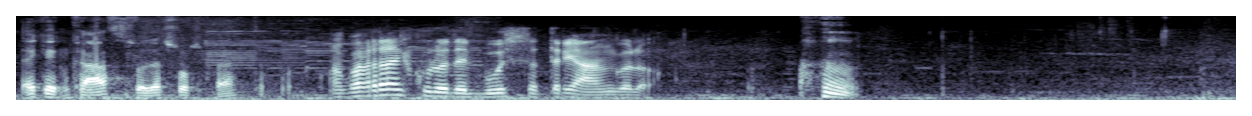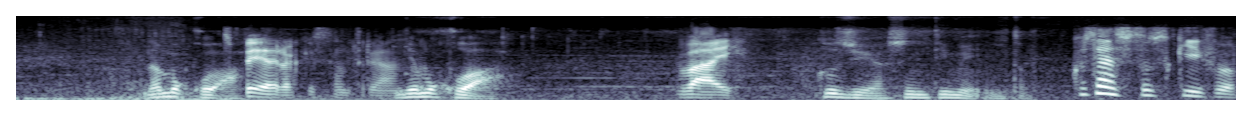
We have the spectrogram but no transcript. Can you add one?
E che cazzo, adesso aspetta. ma guarda il culo del bus a triangolo. Andiamo qua. Spero che un triangolo. Andiamo qua. Vai. Così, a sentimento. Cos'è sto schifo?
